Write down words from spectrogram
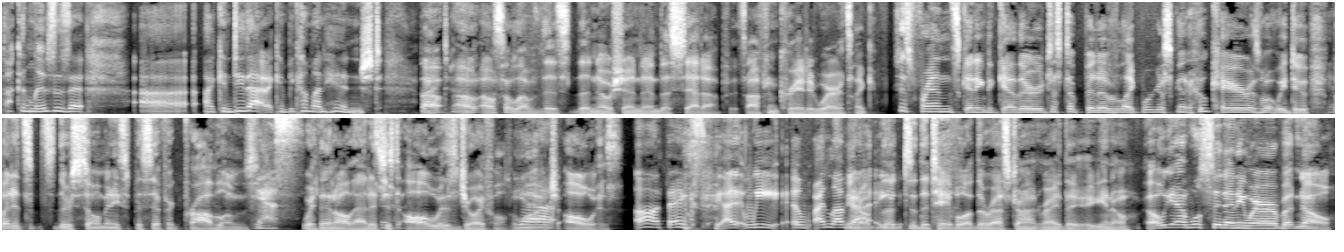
fucking loses it. Uh, I can do that. I can become unhinged. But I, I also love this the notion and the setup. It's often created where it's like just friends getting together, just a bit of like we're just gonna who cares what we do, but it's, it's- there's so many specific problems. Yes. within all that, it's just always joyful to Yeah. watch. Always, oh, thanks. I, we, I love that. you know, the, to the table at the restaurant, right? The, you know, oh yeah, we'll sit anywhere, but no,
